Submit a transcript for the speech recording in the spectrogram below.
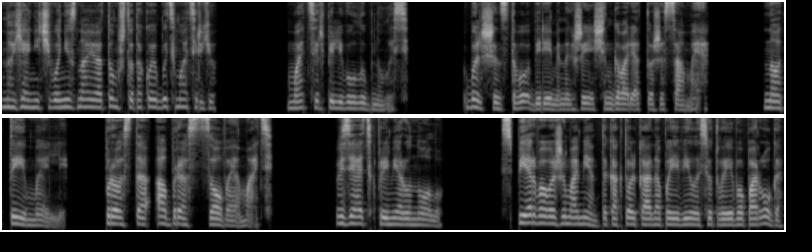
Но я ничего не знаю о том, что такое быть матерью. Мать терпеливо улыбнулась. Большинство беременных женщин говорят то же самое. Но ты, Мелли, просто образцовая мать. Взять, к примеру, Нолу. С первого же момента, как только она появилась у твоего порога,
